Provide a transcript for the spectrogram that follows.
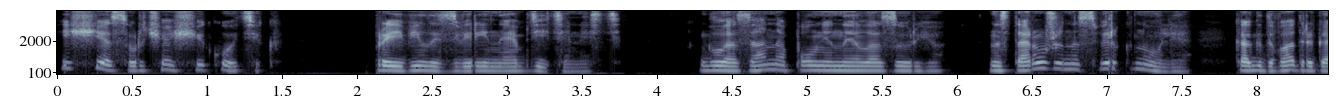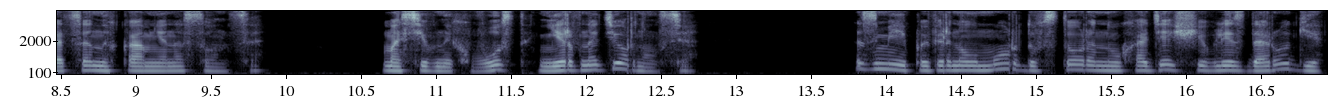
Исчез урчащий котик. Проявилась звериная бдительность. Глаза, наполненные лазурью, настороженно сверкнули, как два драгоценных камня на солнце. Массивный хвост нервно дернулся. Змей повернул морду в сторону уходящей в лес дороги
